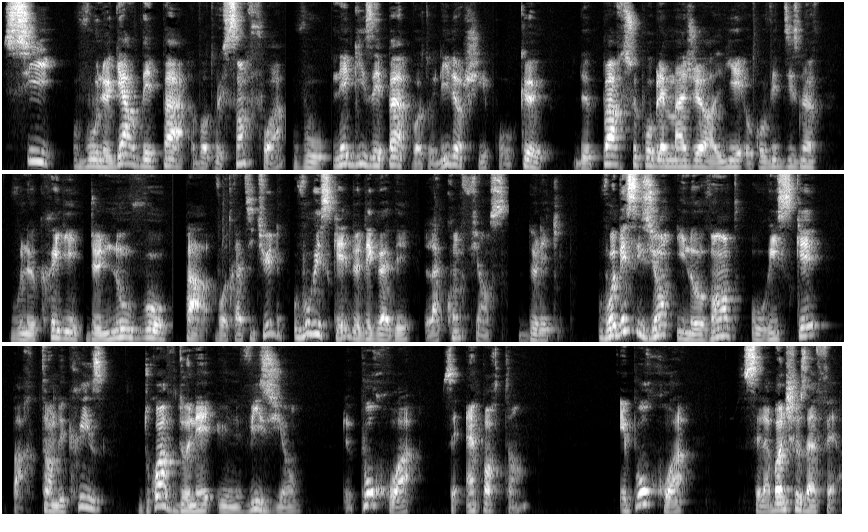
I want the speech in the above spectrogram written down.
si vous ne gardez pas votre sang-froid, vous n'aiguisez pas votre leadership pour que, de par ce problème majeur lié au COVID-19, vous ne créez de nouveau par votre attitude, vous risquez de dégrader la confiance de l'équipe. Vos décisions innovantes ou risquées par temps de crise doivent donner une vision de pourquoi c'est important et pourquoi c'est la bonne chose à faire.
